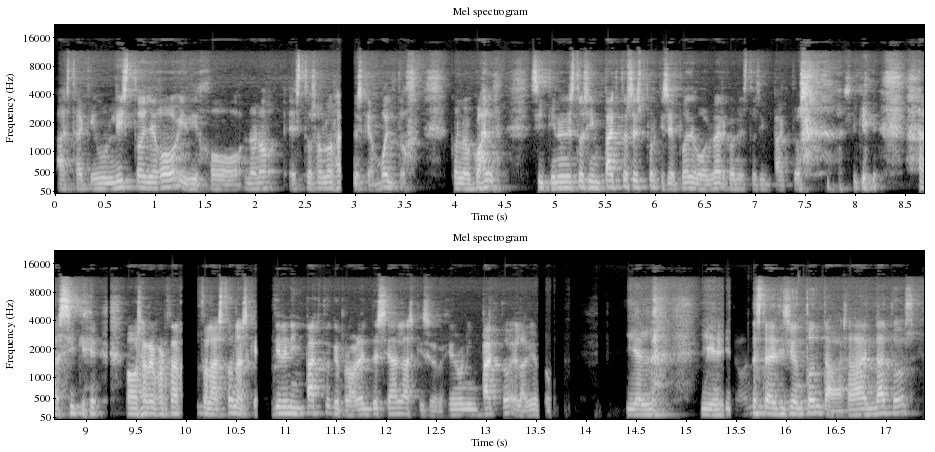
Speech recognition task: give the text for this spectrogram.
Hasta que un listo llegó y dijo, no, no, estos son los aviones que han vuelto. Con lo cual, si tienen estos impactos es porque se puede volver con estos impactos. así, que, así que vamos a reforzar todas las zonas que no tienen impacto, que probablemente sean las que se reciben un impacto, el avión no y, el, y, esta decisión tonta basada en datos,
